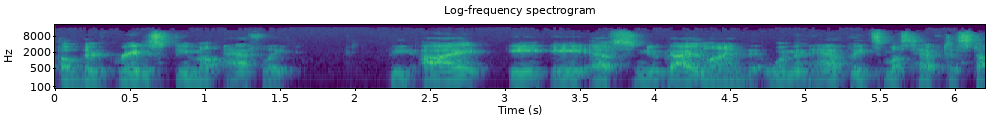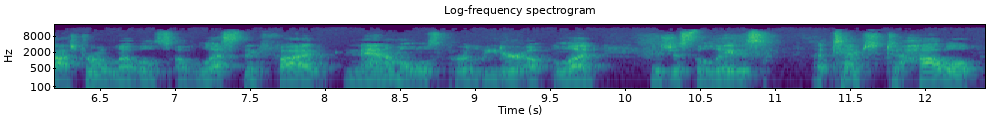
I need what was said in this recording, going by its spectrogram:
of their greatest female athlete. The IAAF's new guideline that women athletes must have testosterone levels of less than 5 nanomoles per liter of blood is just the latest attempt to hobble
